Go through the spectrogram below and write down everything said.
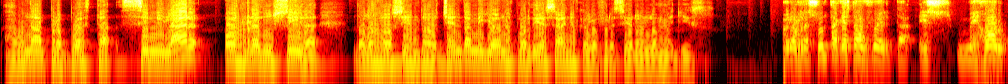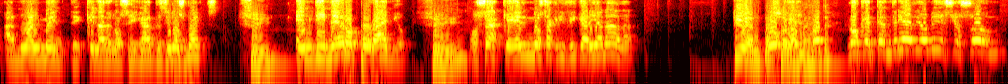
a una propuesta similar o reducida de los 280 millones por 10 años que le ofrecieron los mellizos. Pero resulta que esta oferta es mejor anualmente que la de los gigantes y los Mets. Sí. En dinero por año. Sí. O sea que él no sacrificaría nada. Tiempo solamente. lo que tendría Dionisio son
